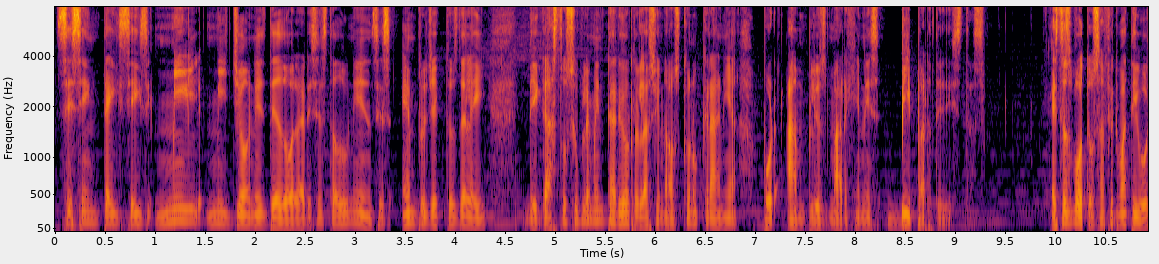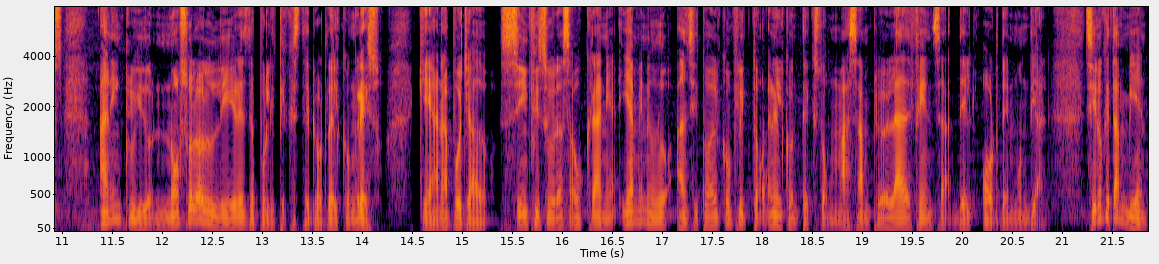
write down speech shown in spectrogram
66 mil millones de dólares estadounidenses en proyectos de ley de gastos suplementarios relacionados con Ucrania por amplios márgenes bipartidistas. Estos votos afirmativos han incluido no solo a los líderes de política exterior del Congreso, que han apoyado sin fisuras a Ucrania y a menudo han situado el conflicto en el contexto más amplio de la defensa del orden mundial, sino que también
